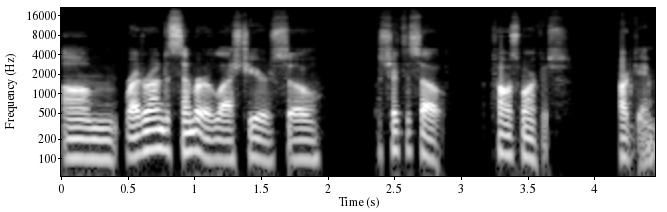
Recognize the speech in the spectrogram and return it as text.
um, right around December of last year. So let's check this out. Thomas Marcus, card game.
